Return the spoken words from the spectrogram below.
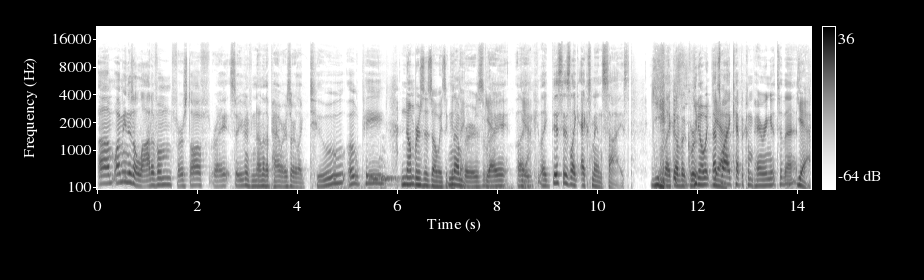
Um, well, I mean, there's a lot of them. First off, right? So even if none of the powers are like too OP, Numbers is always a good numbers, thing. Yeah. right? Like, like this is like X Men sized, Yeah. like of a group. You know what? That's yeah. why I kept comparing it to that. Yeah.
